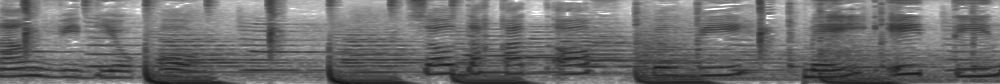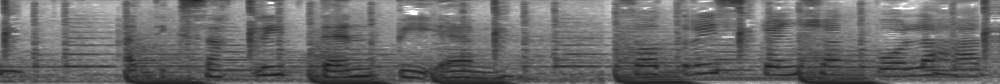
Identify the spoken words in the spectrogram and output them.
ng video ko. So the cut-off will be May 18 at exactly 10 p.m. So 3 screenshot po lahat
